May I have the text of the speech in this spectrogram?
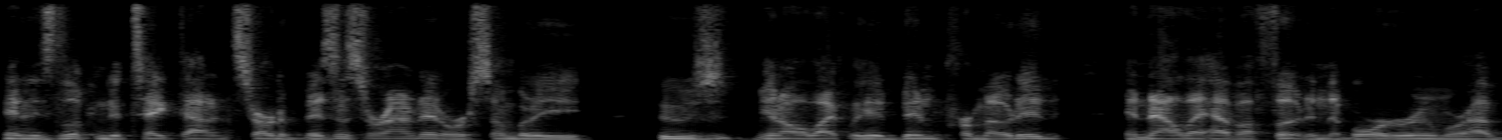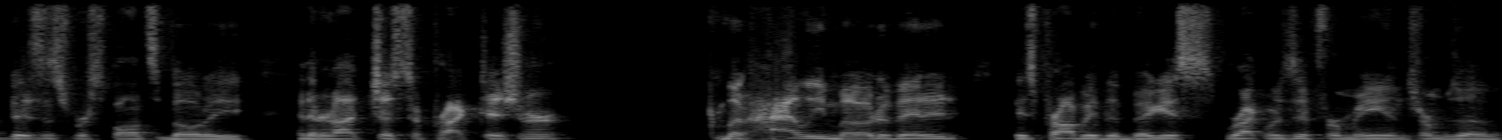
and is looking to take that and start a business around it, or somebody who's in all likelihood been promoted and now they have a foot in the boardroom or have business responsibility and they're not just a practitioner. But highly motivated is probably the biggest requisite for me in terms of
